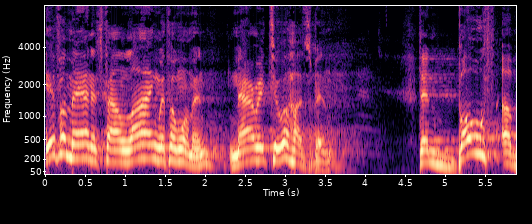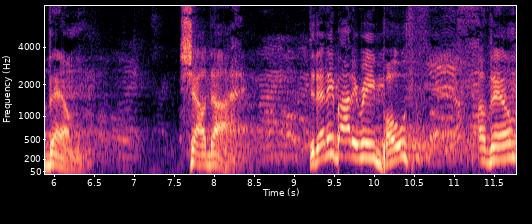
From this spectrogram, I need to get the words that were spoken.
If a man is found lying with a woman married to a husband, then both of them shall die. Did anybody read both of them?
